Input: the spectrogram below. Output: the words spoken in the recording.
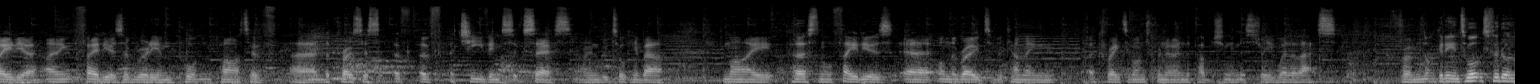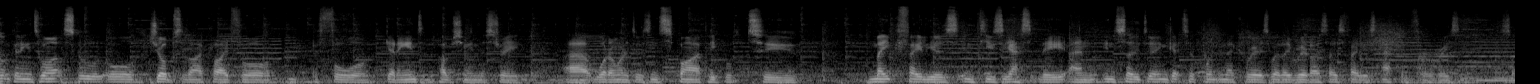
failure. I think failure is a really important part of uh, the process of, of achieving success. Going to be talking about my personal failures uh, on the road to becoming a creative entrepreneur in the publishing industry, whether that's from not getting into Oxford or not getting into art school or jobs that I applied for before getting into the publishing industry. Uh, what I want to do is inspire people to make failures enthusiastically and in so doing get to a point in their careers where they realise those failures happen for a reason. So.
